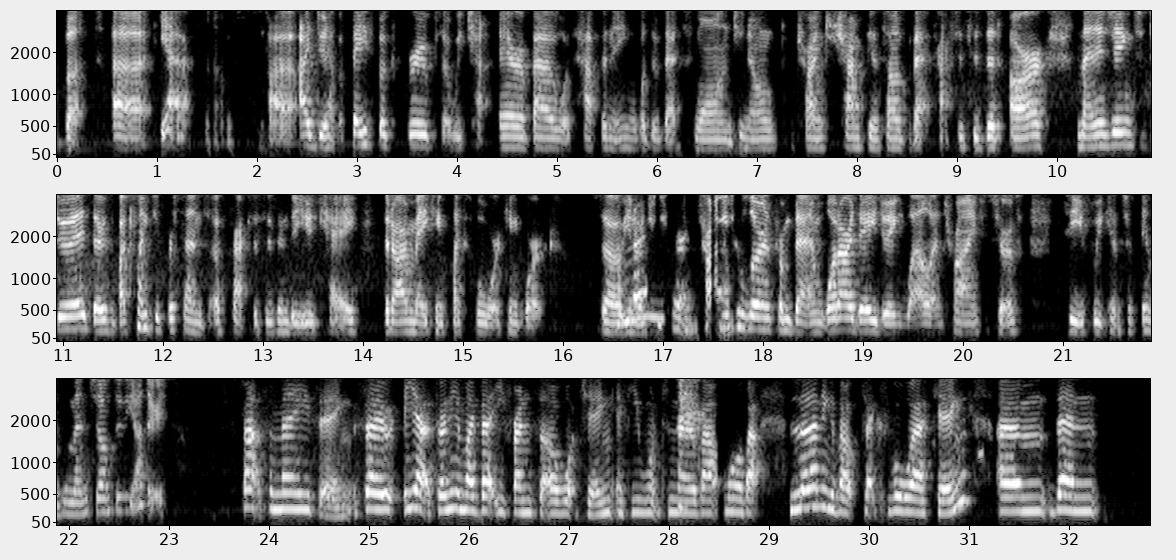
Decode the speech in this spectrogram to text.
but uh, yeah, uh, I do have a Facebook group, so we chat there about what's happening, what the vets want, you know, trying to champion some of the vet practices that are managing to do it. There's about 20% of practices in the UK that are making flexible working work. So, you know, just trying to learn from them, what are they doing well, and trying to sort of see if we can sort of implement it onto the others. That's amazing. So yeah, so any of my vetty friends that are watching, if you want to know about more about learning about flexible working, um, then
